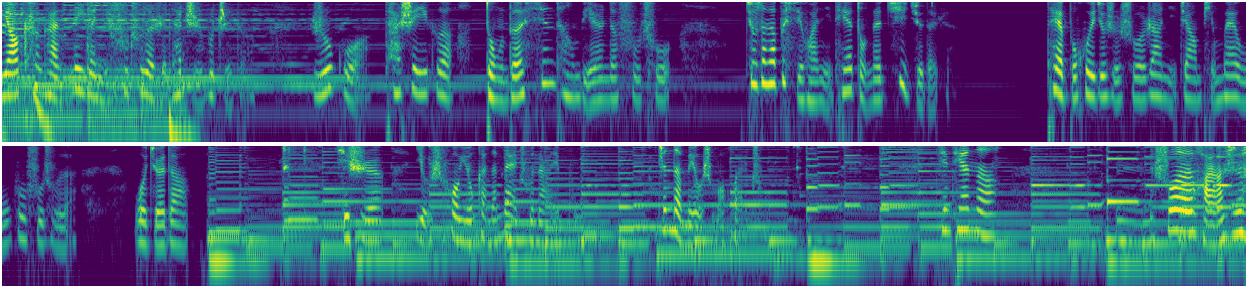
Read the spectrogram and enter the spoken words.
你要看看那个你付出的人他值不值得。如果他是一个懂得心疼别人的付出，就算他不喜欢你，他也懂得拒绝的人，他也不会就是说让你这样平白无故付出的。我觉得，其实有时候勇敢的迈出那一步，真的没有什么坏处。今天呢，嗯，说的好像是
